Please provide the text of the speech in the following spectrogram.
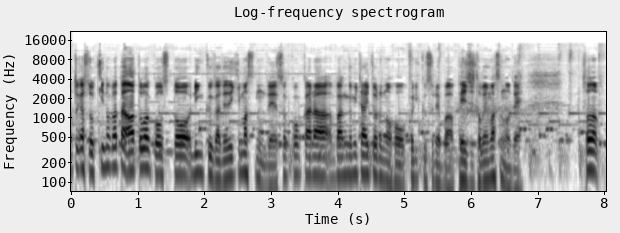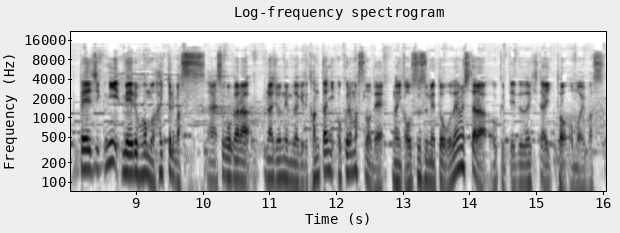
ッドキャストお聞きの方、アートワークを押すとリンクが出てきますので、そこから番組タイトルの方をクリックすればページ飛べますので、そのページにメールフォーム入っております。そこからラジオネームだけで簡単に送れますので、何かおすすめ等ございましたら送っていただきたいと思います。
